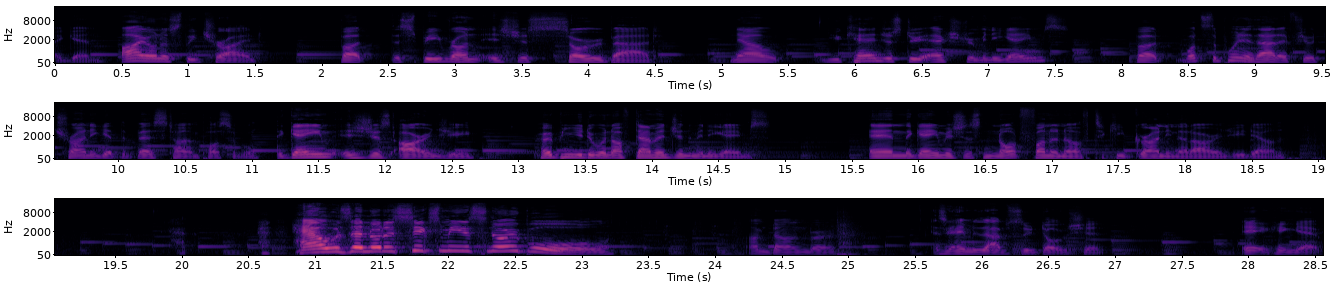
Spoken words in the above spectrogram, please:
again. I honestly tried, but the speedrun is just so bad. Now, you can just do extra minigames, but what's the point of that if you're trying to get the best time possible? The game is just RNG, hoping you do enough damage in the minigames. And the game is just not fun enough to keep grinding that RNG down. How is that not a six meter snowball? I'm done, bro. This game is absolute dog shit. It can get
